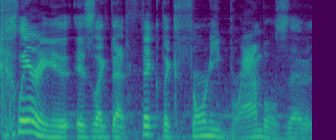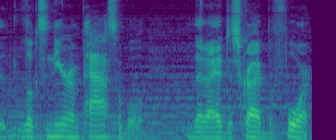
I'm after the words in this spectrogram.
clearing is, is like that thick, like thorny brambles that looks near impassable that I had described before.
